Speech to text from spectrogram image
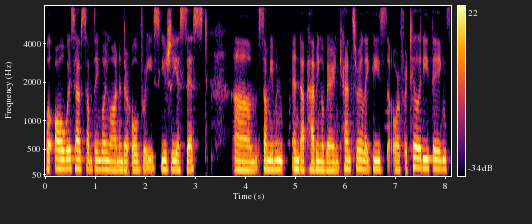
will always have something going on in their ovaries, usually a cyst. Um, some even end up having ovarian cancer, like these, or fertility things,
